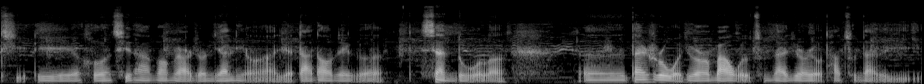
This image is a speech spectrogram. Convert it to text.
体力和其他方面，就是年龄啊，也达到这个限度了，嗯，但是我觉得马五的存在就是有它存在的意义。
